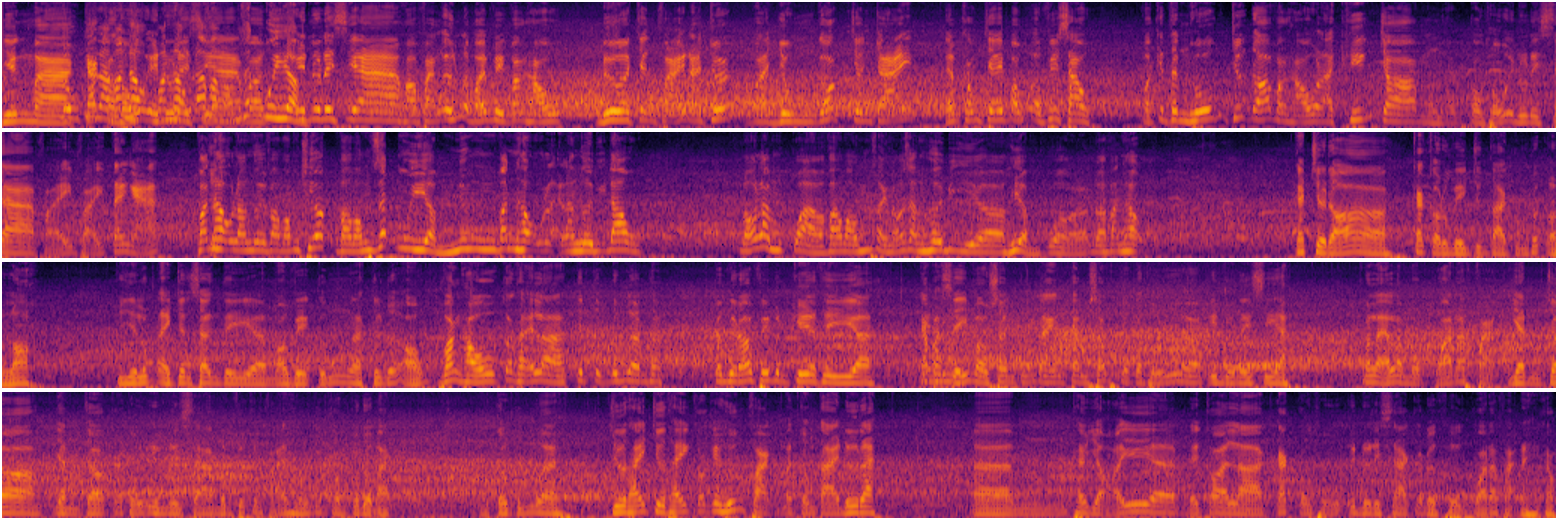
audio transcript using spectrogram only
nhưng mà các cầu thủ Hậu, Indonesia bóng rất vâng, nguy hiểm. Indonesia họ phản ứng là bởi vì Văn Hậu đưa chân phải ra trước và dùng gót chân trái để khống chế bóng ở phía sau và cái tình huống trước đó Văn Hậu đã khiến cho cầu thủ Indonesia phải phải té ngã. Văn Hậu là người vào bóng trước, vào bóng rất nguy hiểm nhưng Văn Hậu lại là người bị đau. Đó là một quả vào bóng phải nói rằng hơi bị ờ, hiểm của đoàn Văn Hậu. cách chơi đó các cầu thủ viên chúng ta cũng rất là lo. Tuy nhiên lúc này trên sân thì à, mọi việc cũng à, tương đối ổn. Văn hậu có thể là tiếp tục đứng lên thôi. Trong khi đó phía bên kia thì các bác sĩ vào sân cũng đang chăm sóc cho cầu thủ Indonesia có lẽ là một quả đá phạt dành cho dành cho các cầu thủ Indonesia bên phía cánh phải hướng tấn công của đội bạn À, tôi cũng uh, chưa thấy chưa thấy có cái hướng phạt mà trọng tài đưa ra. À, theo dõi ờ, để coi là các cầu thủ Indonesia có được hưởng quả đá phạt này hay không.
